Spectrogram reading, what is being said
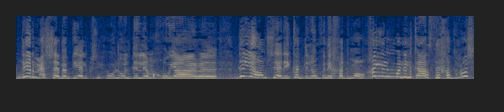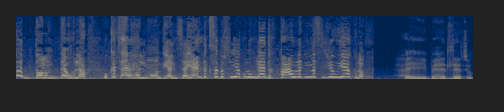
دير مع الشباب ديالك شي حلول دير لهم أخويا دير لهم شركات دير لهم فين يخدموا. خلي المولى الكراسي يخدموا. شاد لهم الدولة؟ وكتأهل المونديال انت عندك سبب باش ياكلوا ولادك. قاع ولاد الناس يجيو ياكلوا. حي بهدلاتو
